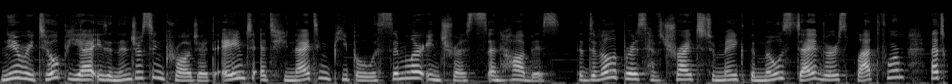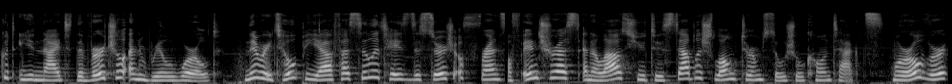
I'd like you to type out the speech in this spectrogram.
Neuritopia is an interesting project aimed at uniting people with similar interests and hobbies. The developers have tried to make the most diverse platform that could unite the virtual and real world. Neuritopia facilitates the search of friends of interest and allows you to establish long-term social contacts. Moreover,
